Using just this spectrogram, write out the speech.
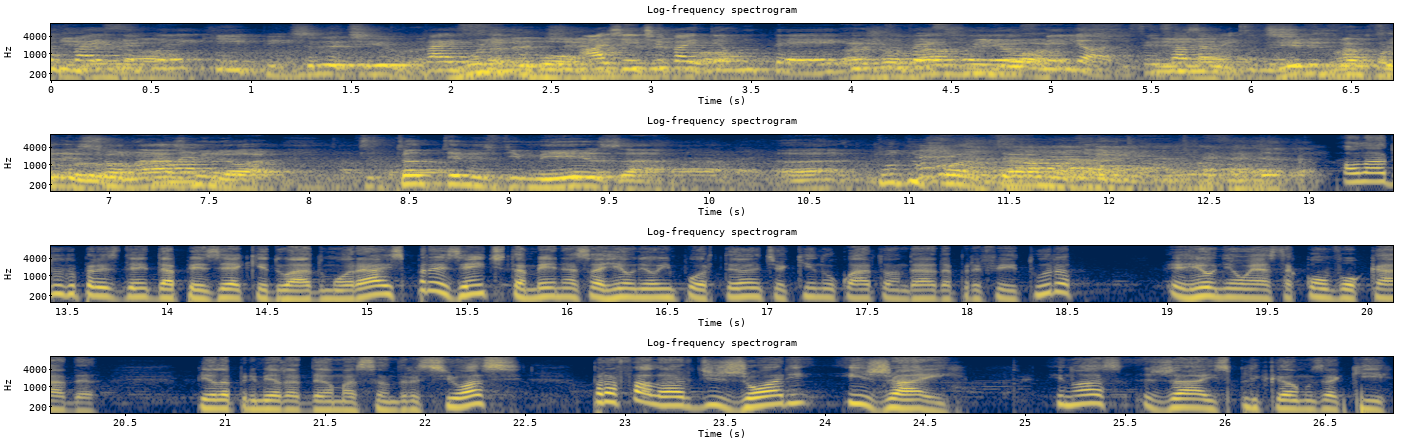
equipe. vai ser por equipe. Seletiva. Vai Muito ser, bom. a gente vai ter um técnico Vai que jogar vai as escolher melhores. os melhores, exatamente. E eles vão selecionar Não é melhores. Tanto tênis de mesa, ah, tudo quanto é a modalidade. Ao lado do presidente da PESEC, Eduardo Moraes, presente também nessa reunião importante aqui no quarto andar da Prefeitura, reunião esta convocada pela primeira-dama Sandra Ciossi, para falar de Jore e Jai. E nós já explicamos aqui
